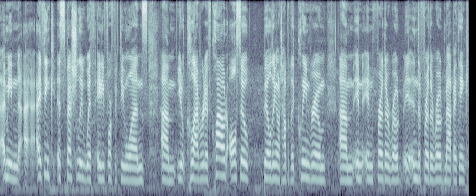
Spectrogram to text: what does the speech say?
I mean, I, think especially with 8451's, um, you know, collaborative cloud also building on top of the clean room um, in, in further road in the further roadmap, I think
